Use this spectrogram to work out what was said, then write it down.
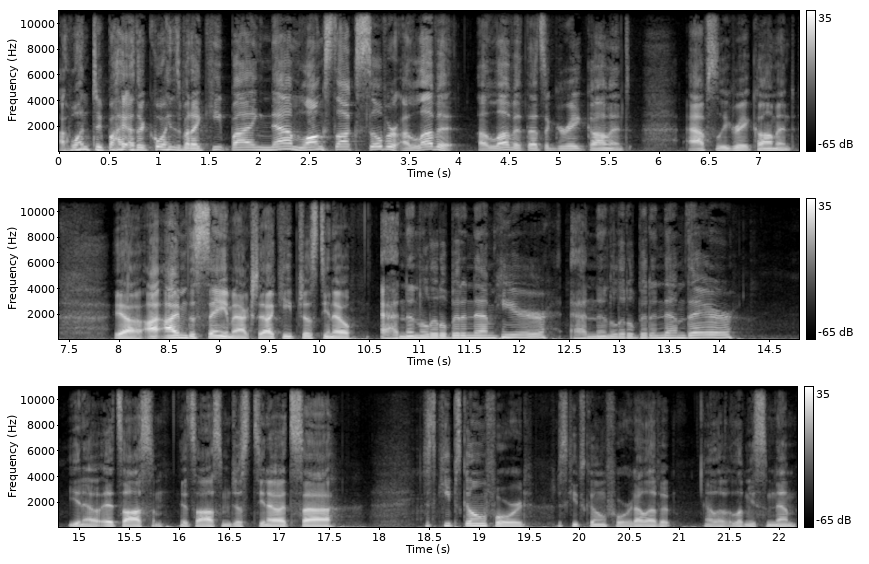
I want to buy other coins, but I keep buying NEM, long stock silver. I love it. I love it. That's a great comment. Absolutely great comment. Yeah, I, I'm the same actually. I keep just, you know, adding in a little bit of NEM here, adding in a little bit of NEM there. You know, it's awesome. It's awesome. Just, you know, it's uh just keeps going forward. Just keeps going forward. I love it. I love it. Love me some NEM.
